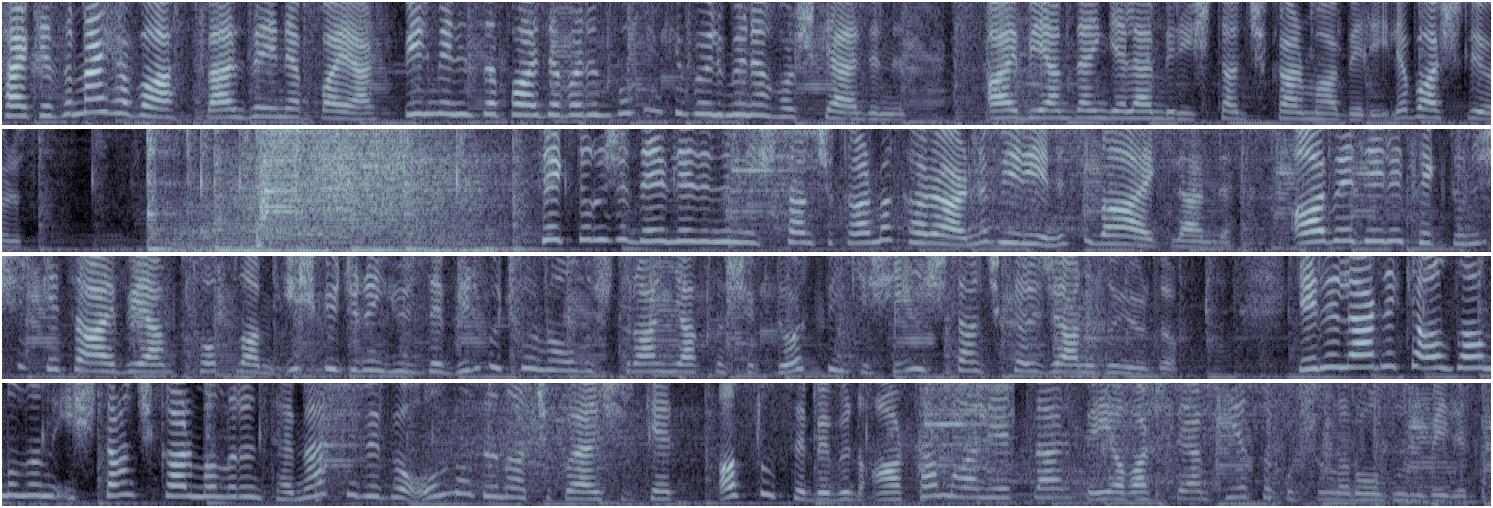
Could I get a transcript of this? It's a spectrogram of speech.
Herkese merhaba, ben Zeynep Bayar. Bilmenizde fayda varın bugünkü bölümüne hoş geldiniz. IBM'den gelen bir işten çıkarma haberiyle başlıyoruz. Teknoloji devlerinin işten çıkarma kararına bir yenisi daha eklendi. ABD'li teknoloji şirketi IBM toplam iş gücünün %1,5'unu oluşturan yaklaşık 4000 kişiyi işten çıkaracağını duyurdu. Gelirlerdeki azalmanın işten çıkarmaların temel sebebi olmadığını açıklayan şirket, asıl sebebin artan maliyetler ve yavaşlayan piyasa koşulları olduğunu belirtti.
